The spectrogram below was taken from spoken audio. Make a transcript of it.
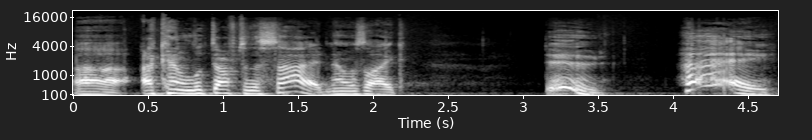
Uh, I kind of looked off to the side and I was like, "Dude, hey."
